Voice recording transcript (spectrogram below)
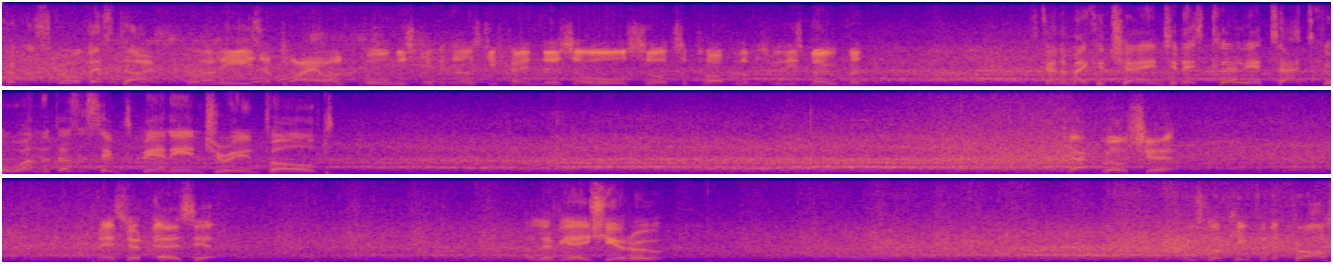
couldn't score this time. Well, he is a player on form. He's giving those defenders all sorts of problems with his movement. He's going to make a change, and it's clearly a tactical one. There doesn't seem to be any injury involved. Jack Wilshere. Mesut Ozil. Olivier Giroud. He's looking for the cross.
